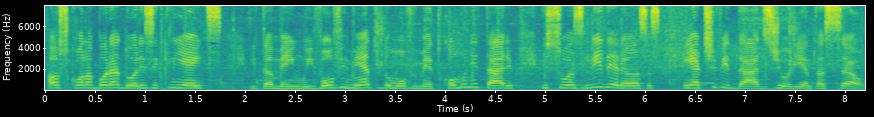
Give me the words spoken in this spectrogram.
aos colaboradores e clientes, e também o envolvimento do movimento comunitário e suas lideranças em atividades de orientação.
